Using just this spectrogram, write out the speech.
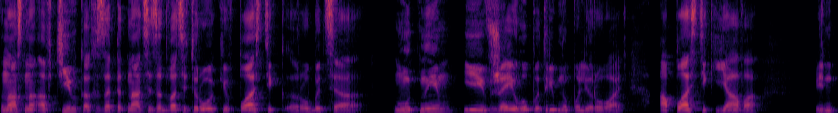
У нас на автівках за 15-20 років пластик робиться мутним і вже його потрібно полірувати. А пластик Ява, він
